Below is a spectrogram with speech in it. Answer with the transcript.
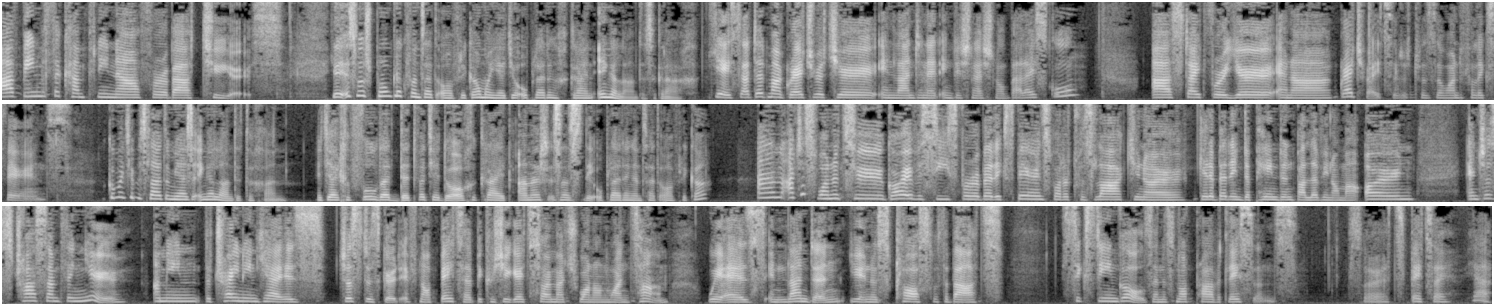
I've been with the company now for about 2 years. Jy is oorspronklik van Suid-Afrika, maar jy het jou opleiding gekry in Engeland, is ek reg? Yes, I did my graduate year in London at English National Ballet School. I stayed for a year and I graduated. It was a wonderful experience. Hoekom het jy besluit om jy as Engeland toe te gaan? Het jy gevoel dat dit wat jy daar gekry het anders is as die opleiding in Suid-Afrika? Um, I just wanted to go overseas for a bit, experience what it was like, you know, get a bit independent by living on my own, and just try something new. I mean, the training here is just as good, if not better, because you get so much one on one time. Whereas in London, you're in a class with about 16 girls and it's not private lessons. So it's better, yeah.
